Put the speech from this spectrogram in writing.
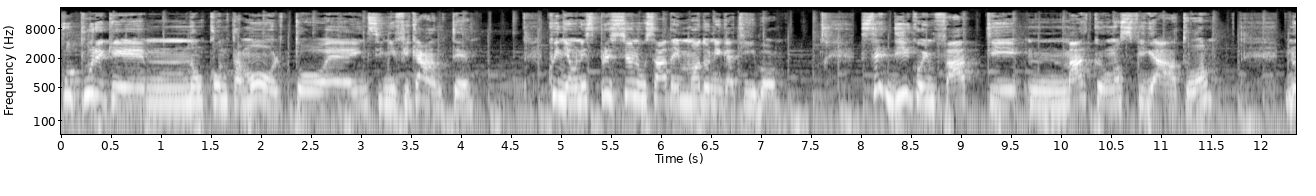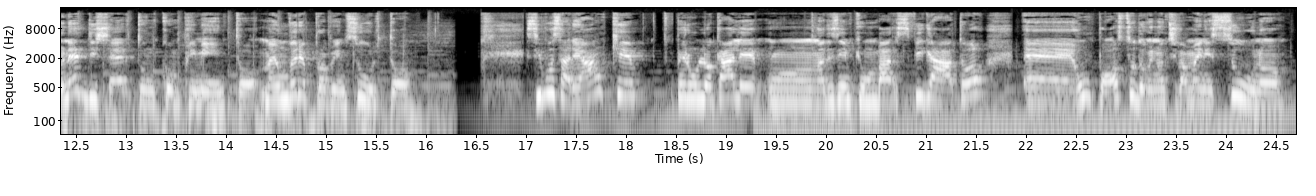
oppure che mm, non conta molto, è insignificante. Quindi è un'espressione usata in modo negativo. Se dico infatti mm, Marco è uno sfigato, non è di certo un complimento, ma è un vero e proprio insulto. Si può usare anche per un locale, mh, mm, ad esempio un bar sfigato, è un posto dove non ci va mai nessuno.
